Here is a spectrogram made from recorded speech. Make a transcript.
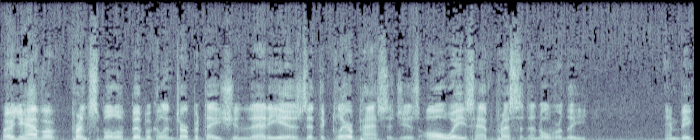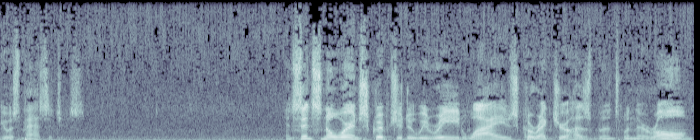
Well, you have a principle of biblical interpretation that is that the clear passages always have precedent over the ambiguous passages. And since nowhere in Scripture do we read, Wives, correct your husbands when they're wrong,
